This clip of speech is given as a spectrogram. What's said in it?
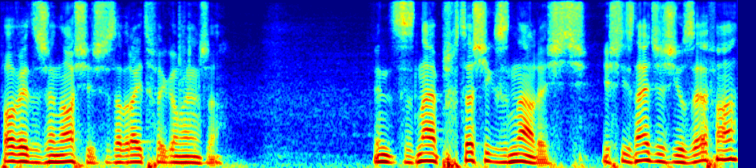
Powiedz, że nosisz, zabraj twojego męża. Więc zna, chcesz ich znaleźć. Jeśli znajdziesz Józefa,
